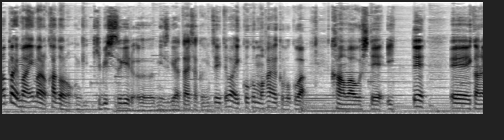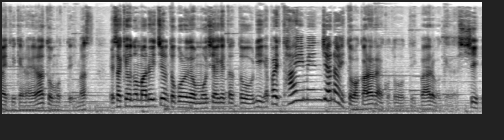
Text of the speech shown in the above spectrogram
やっぱりまあ今の過度の厳しすぎる水際対策については、一刻も早く僕は緩和をしていって、えー、いかないといけないなと思っています。先ほど丸一のところでも申し上げた通り、やっぱり対面じゃないとわからないことっていっぱいあるわけだし、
